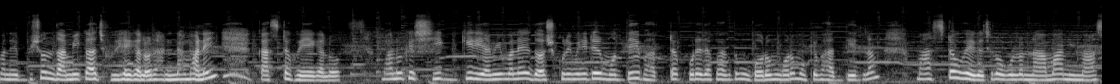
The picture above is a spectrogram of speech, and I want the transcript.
মানে ভীষণ দামি কাজ হয়ে গেল রান্না মানেই, কাজটা হয়ে গেল। মানুকে শিগগিরই, আমি মানে দশ কুড়ি মিনিটের মধ্যেই ভাতটা করে দেখো একদম গরম গরম ওকে ভাত দিয়ে দিলাম। মাছটাও হয়ে গেছিল, ও বলল, না মা, আমি মাছ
